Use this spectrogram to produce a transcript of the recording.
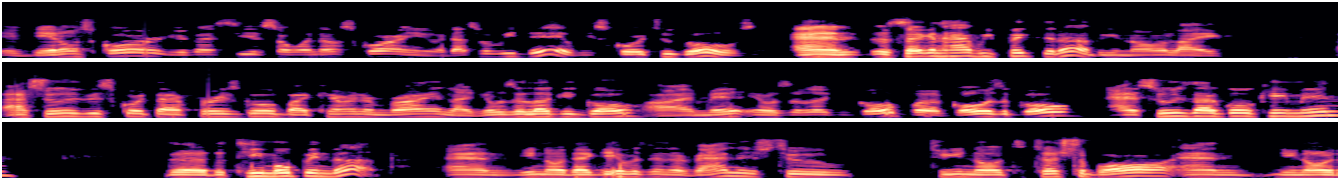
if they don't score, you're gonna see someone else scoring you. And that's what we did. We scored two goals, and the second half we picked it up. You know, like as soon as we scored that first goal by Kevin De Bruyne, like it was a lucky goal. I admit it was a lucky goal, but a goal is a goal. And as soon as that goal came in, the the team opened up, and you know that gave us an advantage to to you know to touch the ball and you know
